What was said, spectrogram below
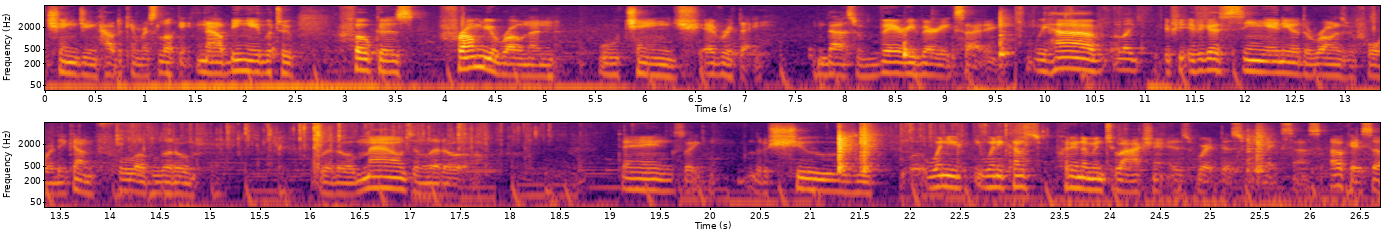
changing how the camera is looking. Now being able to focus from your Ronin will change everything. That's very very exciting. We have like if you, if you guys seen any of the Ronins before they come full of little little mounts and little things like little shoes. When you when it comes to putting them into action is where this would make sense. Okay, so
